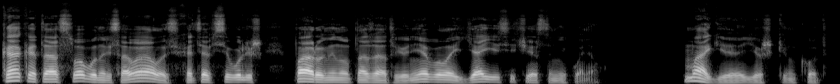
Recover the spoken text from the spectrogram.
Как это особо нарисовалось, хотя всего лишь Пару минут назад ее не было, я, если честно, не понял. Магия, ешкин кот.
